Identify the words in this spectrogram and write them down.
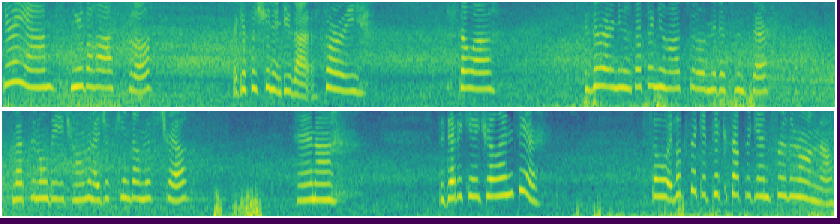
Here I am, near the hospital. I guess I shouldn't do that, sorry. So, uh, these are our new, that's our new hospital in the distance there. And that's an old age home and I just came down this trail. And, uh, the dedicated trail ends here. So it looks like it picks up again further on though.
